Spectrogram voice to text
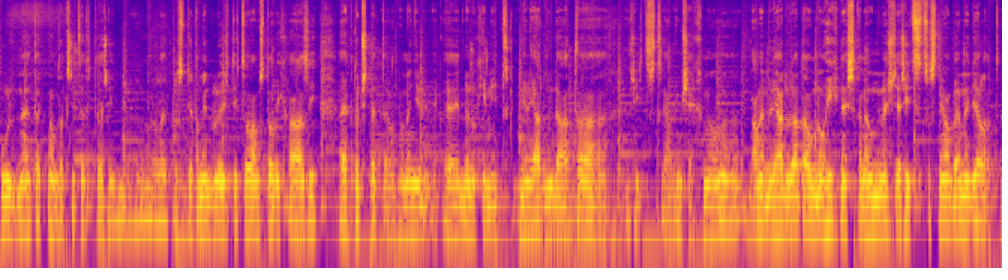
půl dne, tak mám za 30 vteřin, ale prostě tam je důležité, co vám z toho vychází a jak to čtete. No není jako je jednoduchý mít miliardu dat a říct, já vím všechno. Máme miliardu dat a u mnohých dneska neumíme ještě říct, co s nimi budeme dělat.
